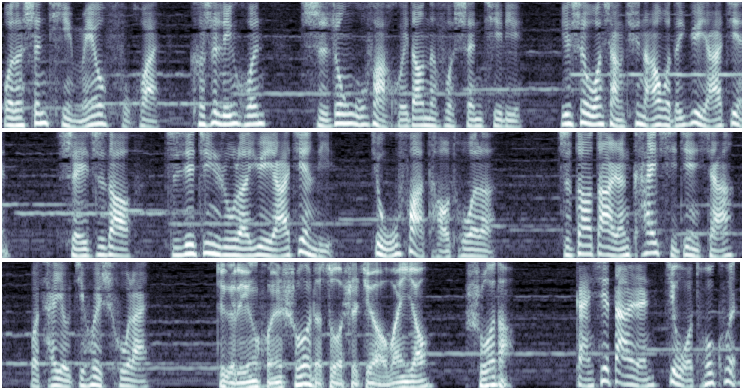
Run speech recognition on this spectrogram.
我的身体没有腐坏，可是灵魂始终无法回到那副身体里。于是我想去拿我的月牙剑，谁知道直接进入了月牙剑里，就无法逃脱了。直到大人开启剑匣，我才有机会出来。这个灵魂说着，做事就要弯腰，说道：“感谢大人救我脱困。”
